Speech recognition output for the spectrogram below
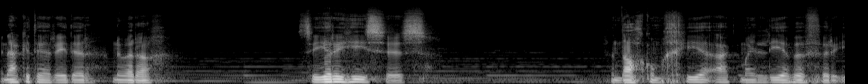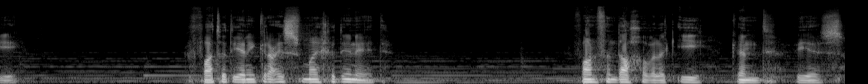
en ek het 'n redder nodig. Sê Here Jesus, vandag kom gee ek my lewe vir U. Ek vat wat U aan die kruis vir my gedoen het. Van vandag af wil ek U kind wees.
